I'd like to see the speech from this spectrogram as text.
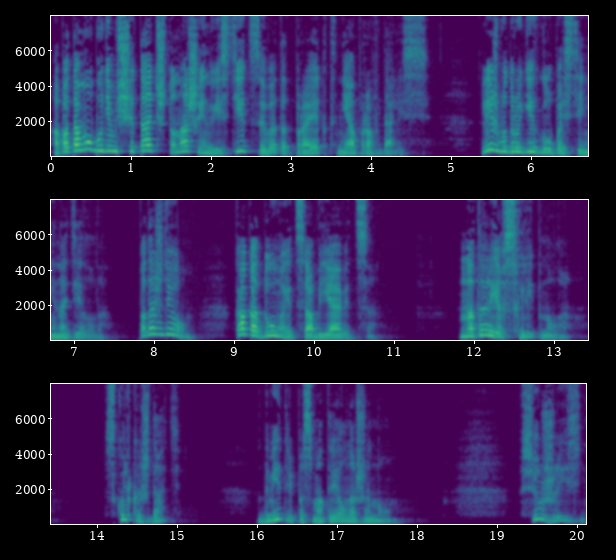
а потому будем считать, что наши инвестиции в этот проект не оправдались. Лишь бы других глупостей не наделала. Подождем. Как одумается, объявится. Наталья всхлипнула. Сколько ждать? Дмитрий посмотрел на жену. Всю жизнь.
